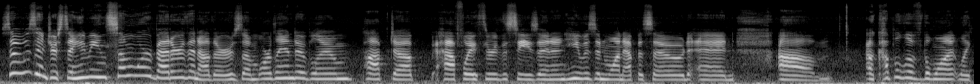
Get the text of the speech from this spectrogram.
So it was interesting. I mean, some were better than others. Um, Orlando Bloom popped up halfway through the season, and he was in one episode, and um, a couple of the one like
